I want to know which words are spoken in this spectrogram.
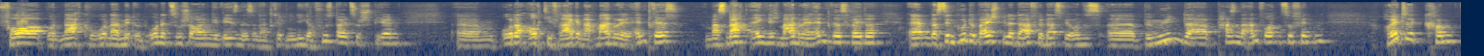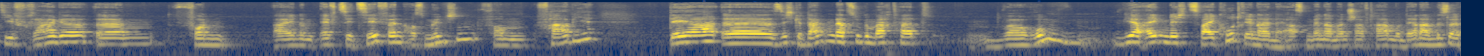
vor und nach Corona mit und ohne Zuschauern gewesen ist, in der dritten Liga Fußball zu spielen. Ähm, oder auch die Frage nach Manuel Endres, was macht eigentlich Manuel Endres heute? Ähm, das sind gute Beispiele dafür, dass wir uns äh, bemühen, da passende Antworten zu finden. Heute kommt die Frage ähm, von einem FCC-Fan aus München, vom Fabi, der äh, sich Gedanken dazu gemacht hat, warum wir eigentlich zwei Co-Trainer in der ersten Männermannschaft haben und der da ein bisschen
